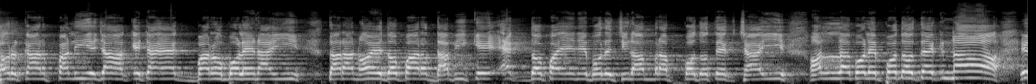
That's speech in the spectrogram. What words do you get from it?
সরকার পালিয়ে যাক, এটা একবারও বলে নাই। তারা নয় দফার দাবিকে এক দফা এনে বলেছিল, আমরা পদত্যাগ চাই। আল্লাহ বলে, পদত্যাগ না, এ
